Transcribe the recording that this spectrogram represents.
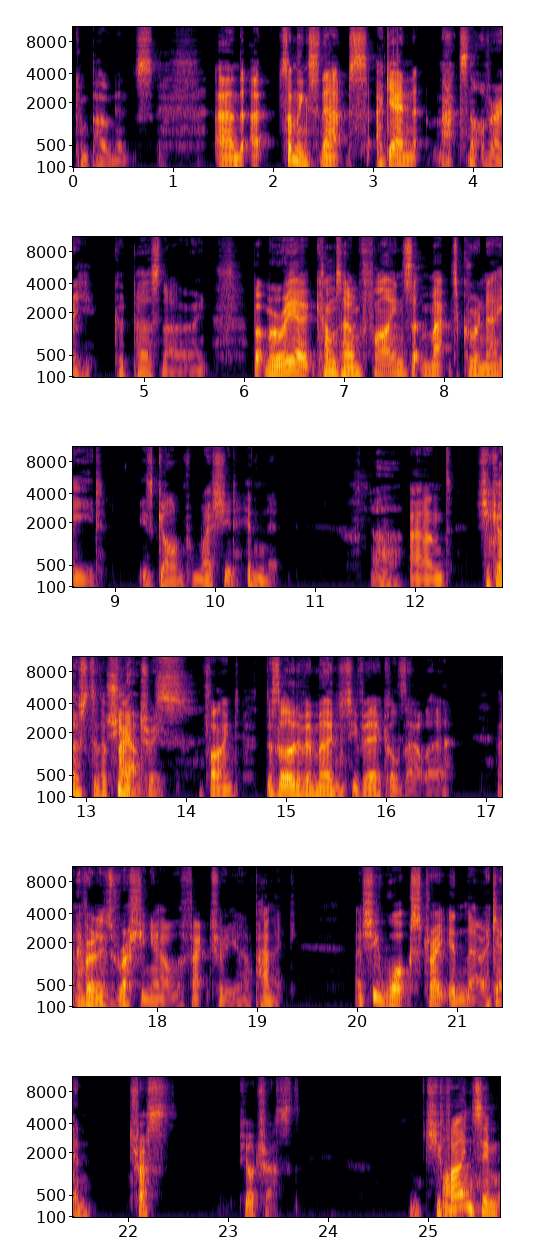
components. And uh, something snaps. Again, Matt's not a very good person, I don't think. But Maria comes home, finds that Matt's grenade is gone from where she'd hidden it. Uh, And she goes to the factory find there's a load of emergency vehicles out there, and everyone is rushing out of the factory in a panic. And she walks straight in there again. Trust, pure trust. She Oh. finds him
